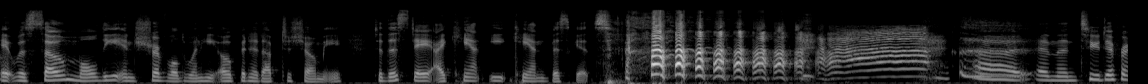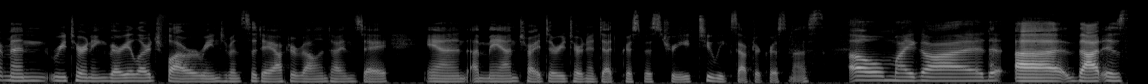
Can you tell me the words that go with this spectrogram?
It was so moldy and shriveled when he opened it up to show me. To this day, I can't eat canned biscuits." Uh, and then two different men returning very large flower arrangements the day after Valentine's Day, and a man tried to return a dead Christmas tree two weeks after Christmas. Oh my god. Uh, that is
